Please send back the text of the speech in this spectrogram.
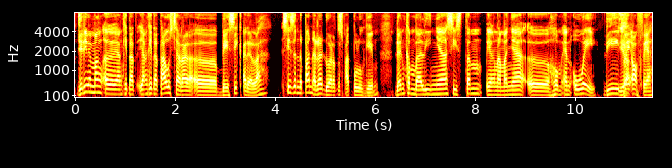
Jadi memang eh, yang kita yang kita tahu secara eh, basic adalah season depan adalah 240 game dan kembalinya sistem yang namanya eh, home and away di Iya. playoff ya.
